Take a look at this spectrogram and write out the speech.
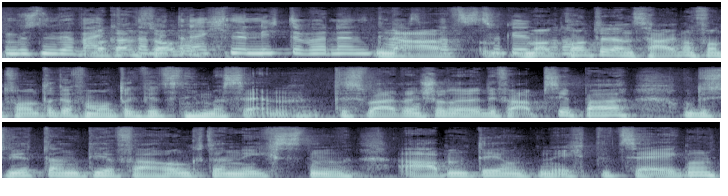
müssen wir weiter damit sagen, rechnen, nicht über den Karlsplatz zu gehen? Man oder? konnte dann sagen, von Sonntag auf Montag wird es nicht mehr sein. Das war dann schon relativ absehbar. Und es wird dann die Erfahrung der nächsten Abende und Nächte zeigen,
